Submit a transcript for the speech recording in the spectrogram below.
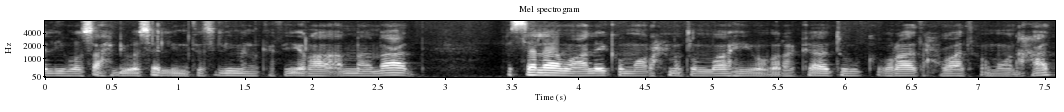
آله وصحبه وسلم تسليما كثيرا أما بعد السلام عليكم ورحمة الله وبركاته كبرات أحواتكم ومنحات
